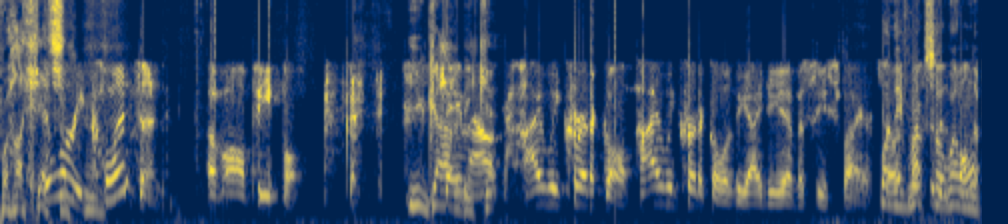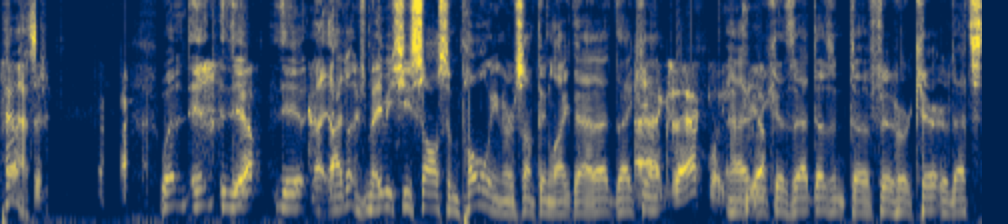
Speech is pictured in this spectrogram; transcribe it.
Well, Hillary Clinton, of all people, you got to be out kidding. highly critical, highly critical of the idea of a ceasefire. Well, So they've worked so well in the past. Well, it, Yep. it- I, I don't. Maybe she saw some polling or something like that. That, that Uh, can't exactly. uh, Yep. because that doesn't uh, fit her character. That's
